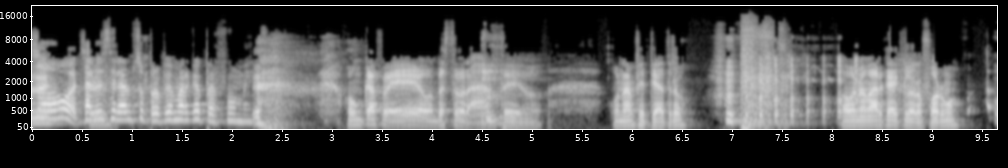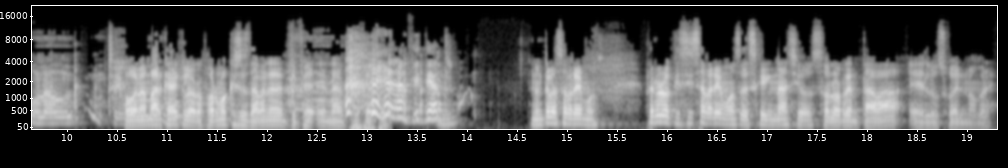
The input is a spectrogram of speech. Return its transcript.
sí. No, tal vez era su propia marca de perfume. o un café, o un restaurante, o un anfiteatro, o una marca de cloroformo. Una, un- sí, O una marca de cloroformo que se usaba en el, en el anfiteatro. El anfiteatro. Nunca lo sabremos. Pero lo que sí sabremos es que Ignacio solo rentaba el uso del nombre.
